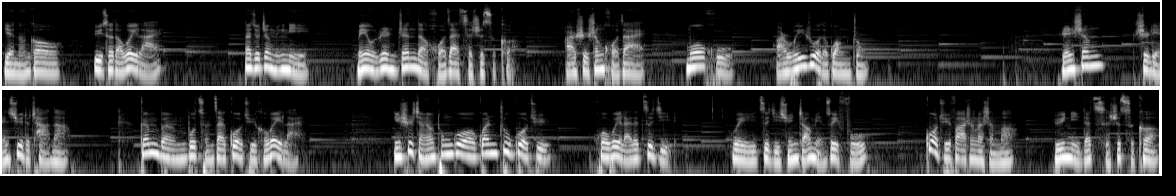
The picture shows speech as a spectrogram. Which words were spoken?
也能够预测到未来，那就证明你没有认真地活在此时此刻，而是生活在模糊。而微弱的光中，人生是连续的刹那，根本不存在过去和未来。你是想要通过关注过去或未来的自己，为自己寻找免罪符？过去发生了什么，与你的此时此刻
